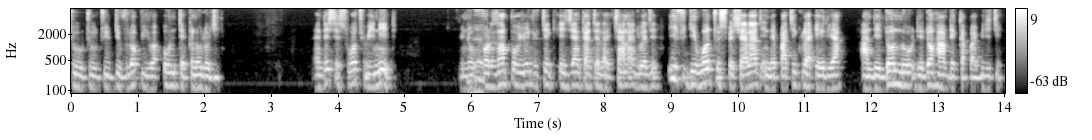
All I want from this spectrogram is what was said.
to, to, to develop your own technology. And this is what we need. You know, for example, you want to take Asian countries like China, if they want to specialize in a particular area and they don't know, they don't have the capability,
